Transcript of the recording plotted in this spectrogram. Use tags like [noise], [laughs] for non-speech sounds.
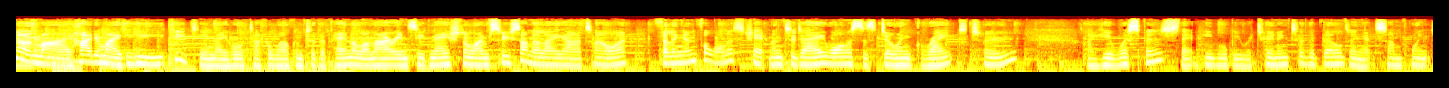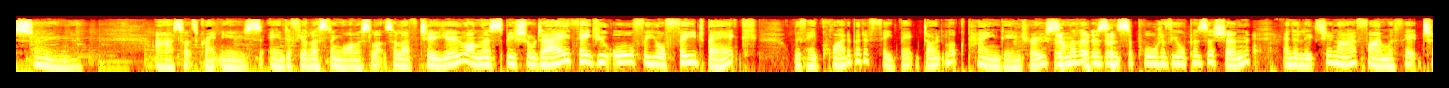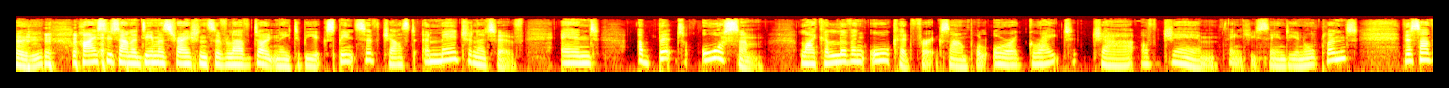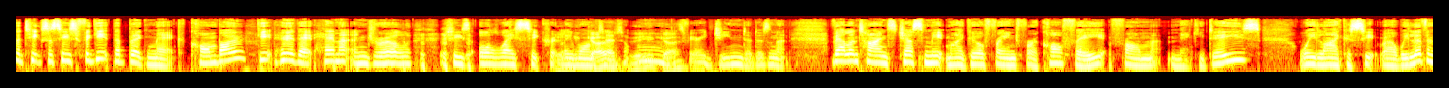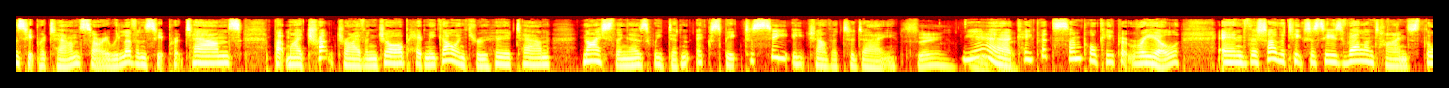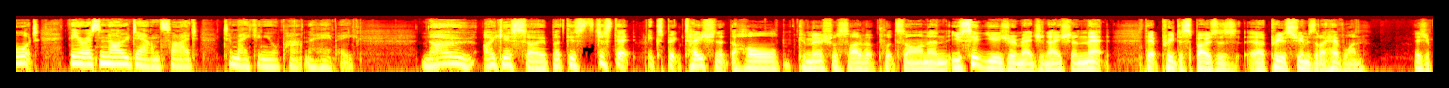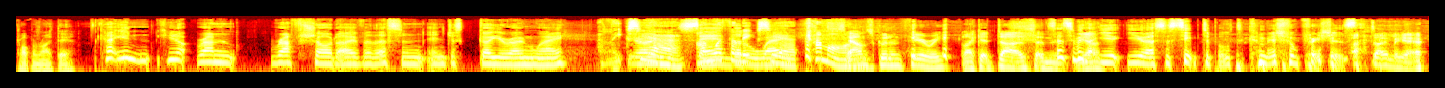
Nau mai, haere mai ki, ki tēnei hōtaka. Welcome to the panel on RNZ National. I'm Susana Leatawa, filling in for Wallace Chapman today. Wallace is doing great too. I hear whispers that he will be returning to the building at some point soon. Uh, so it's great news. And if you're listening, Wallace, lots of love to you on this special day. Thank you all for your feedback. We've had quite a bit of feedback. Don't look pained, Andrew. Some of it is in support of your position, and Alexia and I are fine with that too. Hi, Susana. Demonstrations of love don't need to be expensive, just imaginative and a bit awesome like a living orchid, for example, or a great jar of jam. Thank you, Sandy in Auckland. This other Texas says, forget the Big Mac combo. Get her that hammer and drill she's [laughs] always secretly wanted. Go. There you mm, go. It's very gendered, isn't it? Valentine's just met my girlfriend for a coffee from Mackie D's. We like a se- uh, we live in separate towns. Sorry, we live in separate towns, but my truck driving job had me going through her town. Nice thing is, we didn't expect to see each other today. See? Yeah, keep it simple, keep it real. And this other Texas says Valentine's thought there is no downside to making your partner happy. No, I guess so. But there's just that expectation that the whole commercial side of it puts on. And you said use your imagination, and that, that predisposes, uh, preassumes that I have one. There's your problem right there. Can't you, can you not run roughshod over this and, and just go your own way? Alexia, I'm with Alexia. Way. Come on. Sounds good in theory, like it does. And, Sounds to me you like you, you are susceptible to commercial [laughs] pressures. I totally am.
